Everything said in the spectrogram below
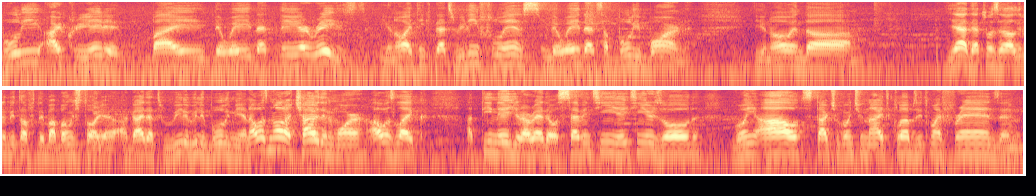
bully are created by the way that they are raised. You know, I think that's really influenced in the way that's a bully born. You know, and um, yeah, that was a little bit of the Babão story. A, guy that really, really bullied me, and I was not a child anymore. I was like a teenager already. I was 17, 18 years old, going out, start to going to nightclubs with my friends and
